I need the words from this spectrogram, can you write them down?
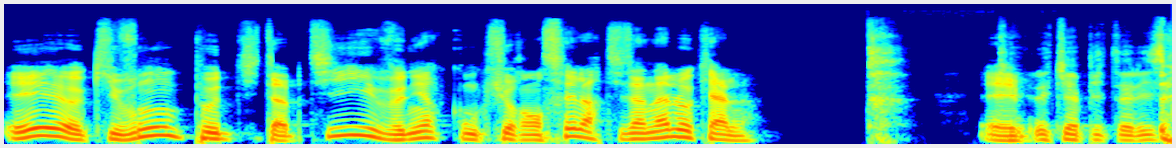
et euh, qui vont petit à petit venir concurrencer l'artisanat local. Et Le capitalisme,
